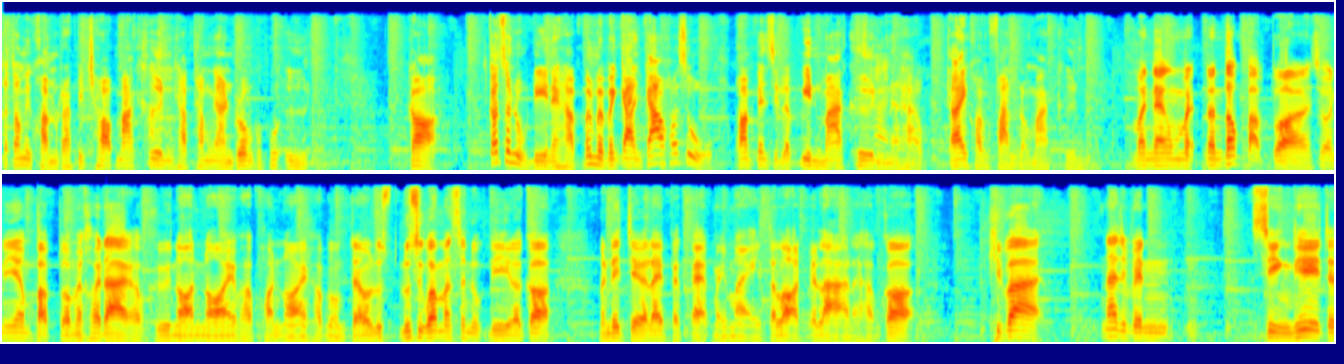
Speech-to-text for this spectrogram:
ก็ต้องมีความรับผิดชอบมากขึ้นครับทำงานร่วมกับผู้อื่น ก็ก็สนุกดีนะครับมันเหมือนเป็นการก้าวเข้าสู่ความเป็นศิลปินมากขึ้นใช่ นะครับใกล้ความฝันเรามากขึ้น มันยังมันต้องปรับตัวนะช่วงนี้ยังปรับตัวไม่ค่อยได้ครับ คือนอนน้อยพักผ่อนน้อยครับผมแต่ว่ารู้รู้สึกว่ามันสนุกดี แล้วก็มันได้เจออะไรแปลกๆ ใหม่ ๆ ตลอดเวลานะครับ ก็คิดว่าน่าจะเป็นสิ่งที่จะ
